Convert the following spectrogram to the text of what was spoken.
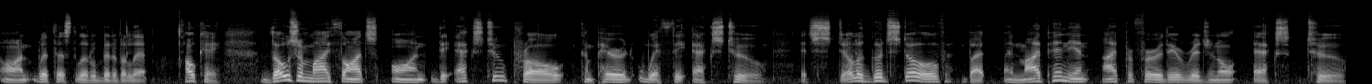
on with this little bit of a lip. Okay, those are my thoughts on the X2 Pro compared with the X2. It's still a good stove, but in my opinion, I prefer the original X2.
